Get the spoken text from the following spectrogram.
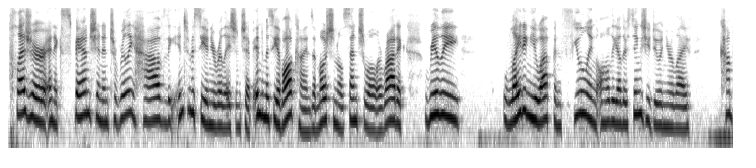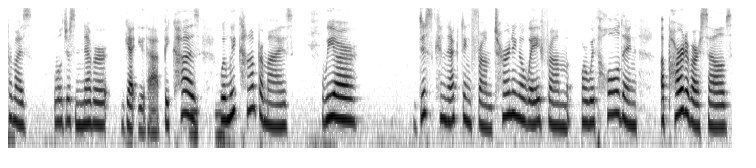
pleasure and expansion and to really have the intimacy in your relationship, intimacy of all kinds, emotional, sensual, erotic, really lighting you up and fueling all the other things you do in your life, compromise will just never get you that because mm-hmm. when we compromise, we are disconnecting from, turning away from, or withholding a part of ourselves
